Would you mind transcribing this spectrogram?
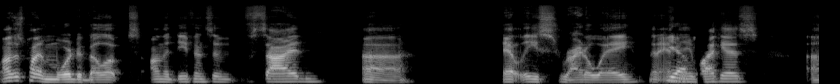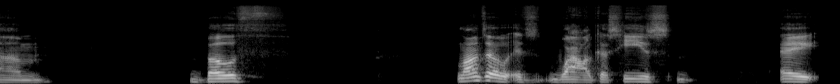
Lonzo's probably more developed on the defensive side, uh, at least right away than Anthony yeah. Black is. Um, both Lonzo is wild because he's a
